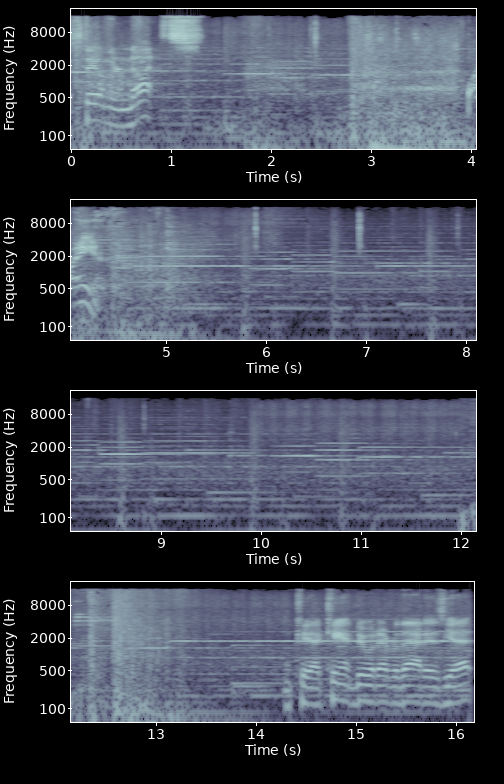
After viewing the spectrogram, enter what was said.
Gotta stay on their nuts. Bam! Okay, I can't do whatever that is yet.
